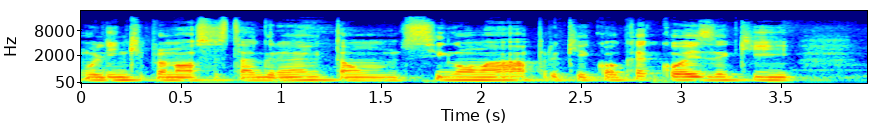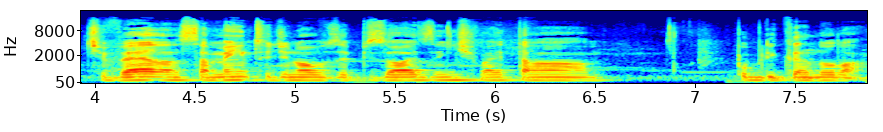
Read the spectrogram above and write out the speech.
o link para o nosso Instagram. Então sigam lá, porque qualquer coisa que tiver lançamento de novos episódios, a gente vai estar tá publicando lá.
